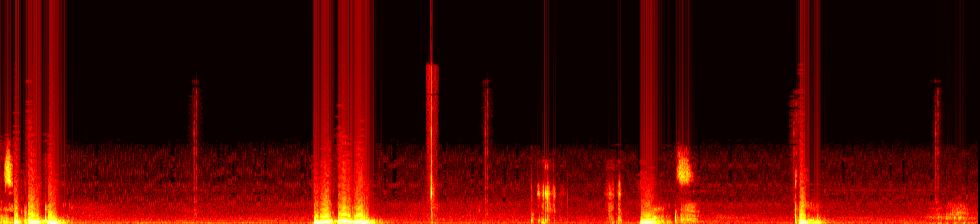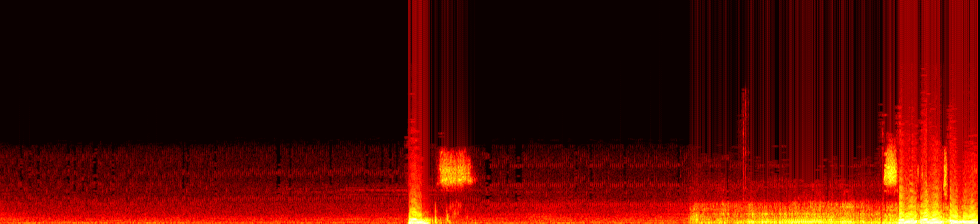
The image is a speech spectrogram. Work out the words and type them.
हूँ मैक्स इक्वल टू बी हो मैक्स ठीक। सेमीकोलन छोड़ दिया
